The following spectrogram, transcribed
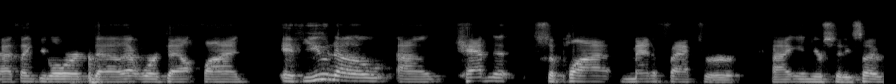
uh, thank you, Lord, uh, that worked out fine. If you know uh, cabinet supply manufacturer uh, in your city, so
